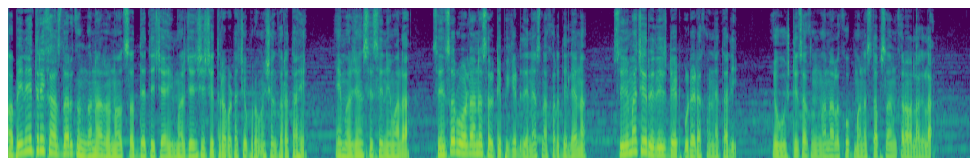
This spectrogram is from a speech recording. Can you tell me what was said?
अभिनेत्री खासदार कंगना रनौत सध्या तिच्या इमर्जन्सी चित्रपटाचे प्रमोशन करत आहे. इमर्जन्सी सिनेमाला सेन्सर बोर्डानं सर्टिफिकेट देण्यास नकार दिल्यानं सिनेमाची रिलीज डेट पुढे ढकलण्यात आली. या गोष्टीचा कंगनाला खूप मनस्ताप सहन करावा लागला.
